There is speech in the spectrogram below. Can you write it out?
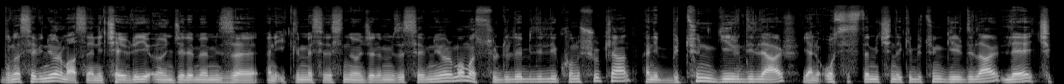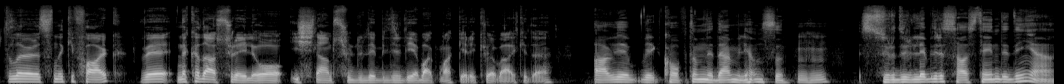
buna seviniyorum aslında hani çevreyi öncelememize hani iklim meselesini öncelememize seviniyorum ama sürdürülebilirliği konuşurken hani bütün girdiler yani o sistem içindeki bütün girdilerle çıktılar arasındaki fark ve ne kadar süreyle o işlem sürdürülebilir diye bakmak gerekiyor belki de. Abi bir koptum neden biliyor musun? Hı hı. Sürdürülebilir sustain dedin ya.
